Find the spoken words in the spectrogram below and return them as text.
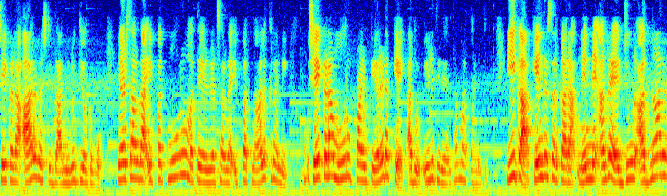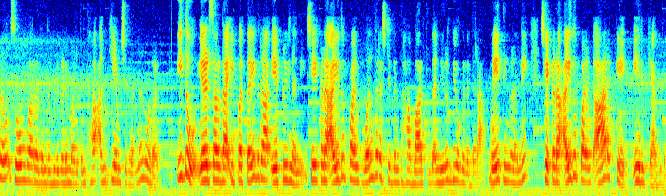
ಶೇಕಡ ಆರರಷ್ಟಿದ್ದ ನಿರುದ್ಯೋಗವು ಎರಡ್ ಸಾವಿರದ ಇಪ್ಪತ್ತ್ಮೂರು ಮತ್ತು ಎರಡ್ ಸಾವಿರದ ಇಪ್ಪತ್ನಾಲ್ಕರಲ್ಲಿ ಶೇಕಡ ಮೂರು ಪಾಯಿಂಟ್ ಎರಡಕ್ಕೆ ಅದು ಇಳಿದಿದೆ ಅಂತ ಮಾತನಾಡಿತು. ಈಗ ಕೇಂದ್ರ ಸರ್ಕಾರ ನಿನ್ನೆ ಅಂದ್ರೆ ಜೂನ್ ಹದಿನಾರರ ಸೋಮವಾರದಂದು ಬಿಡುಗಡೆ ಮಾಡಿದಂತಹ ಅಂಕಿಅಂಶಗಳನ್ನು ನೋಡೋಣ. ಇದು ಎರಡ್ ಸಾವಿರದ ಇಪ್ಪತ್ತೈದರ ಏಪ್ರಿಲ್ನಲ್ಲಿ ಶೇಕಡ ಐದು ಪಾಯಿಂಟ್ ಒಂದರಷ್ಟಿದ್ದಂತಹ ಭಾರತದ ನಿರುದ್ಯೋಗದ ದರ ಮೇ ತಿಂಗಳಲ್ಲಿ ಶೇಕಡ ಐದು ಪಾಯಿಂಟ್ ಆರಕ್ಕೆ ಏರಿಕೆಯಾಗಿದೆ.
